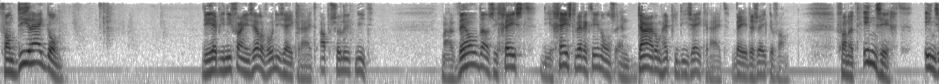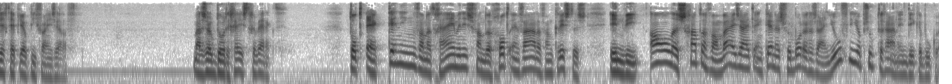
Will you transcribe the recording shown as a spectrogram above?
Van die rijkdom. Die heb je niet van jezelf hoor, die zekerheid. Absoluut niet. Maar wel als die geest, die geest werkt in ons en daarom heb je die zekerheid. Ben je er zeker van. Van het inzicht. Inzicht heb je ook niet van jezelf. Maar dat is ook door de geest gewerkt. Tot erkenning van het geheimenis van de God en Vader van Christus. In wie alle schatten van wijsheid en kennis verborgen zijn. Je hoeft niet op zoek te gaan in dikke boeken.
